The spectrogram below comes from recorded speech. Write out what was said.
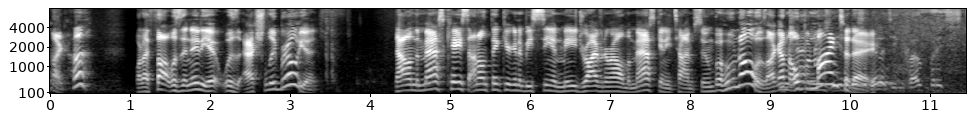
Like, huh? What I thought was an idiot was actually brilliant. Now, in the mask case, I don't think you're going to be seeing me driving around in the mask anytime soon, but who knows? I got an open mind today. Invisibility cloak,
